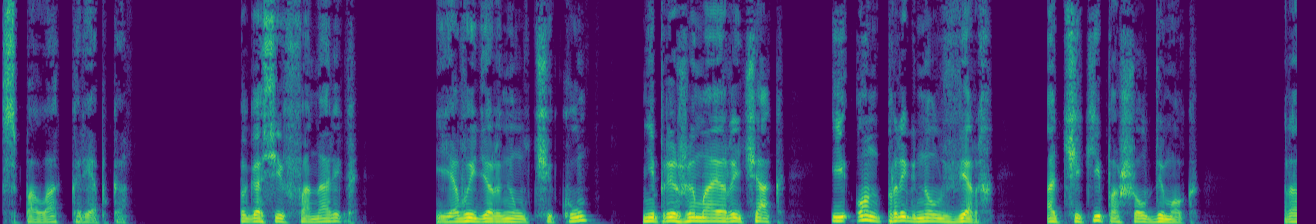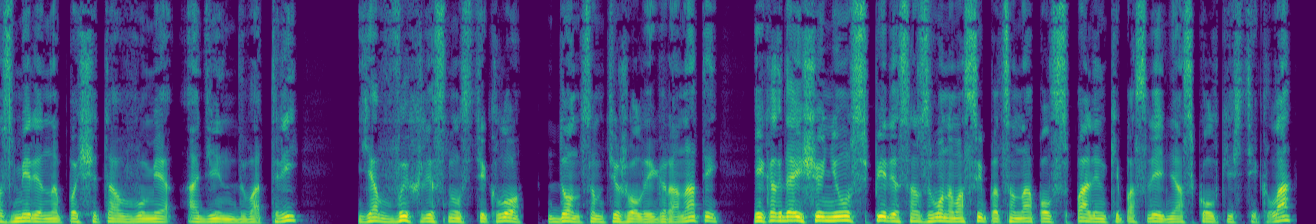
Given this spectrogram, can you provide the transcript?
спала крепко. Погасив фонарик, я выдернул чеку, не прижимая рычаг, и он прыгнул вверх. От чеки пошел дымок. Размеренно посчитав в уме один, два, три, я выхлестнул стекло донцем тяжелой гранаты, и когда еще не успели со звоном осыпаться на пол спаленки последние осколки стекла,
